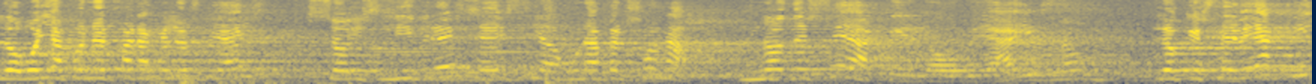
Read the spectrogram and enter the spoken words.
Lo voy a poner para que los veáis. Sois libres, ¿eh? si alguna persona no desea que lo veáis. Lo que se ve aquí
